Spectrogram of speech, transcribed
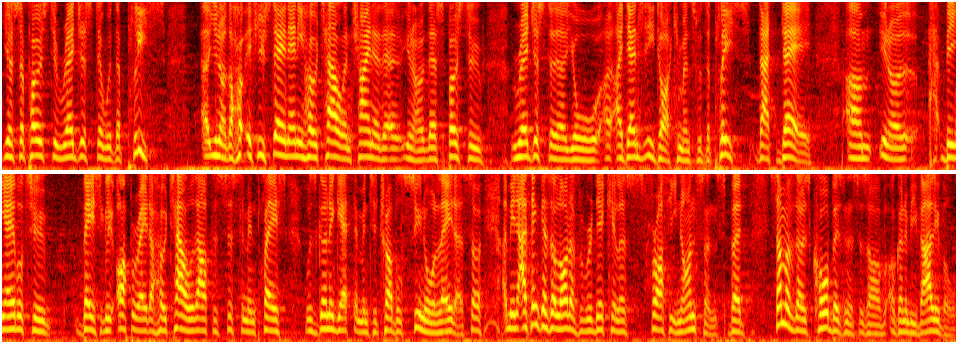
you're supposed to register with the police. Uh, you know, the, if you stay in any hotel in China, you know, they're supposed to register your uh, identity documents with the police that day. Um, you know, being able to basically operate a hotel without the system in place was going to get them into trouble sooner or later. So, I mean, I think there's a lot of ridiculous, frothy nonsense, but some of those core businesses are, are going to be valuable.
